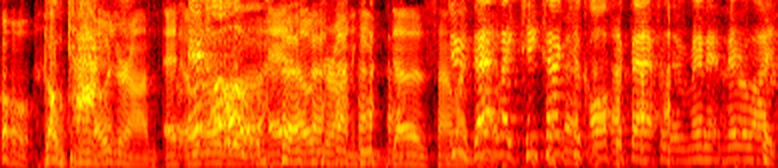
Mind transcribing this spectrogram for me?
Oh, Go Tigers. Orgeron. Ed, o- Ed O. Ed Orgeron. He does sound Dude, like that like TikTok took off with that for the minute. They were like,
